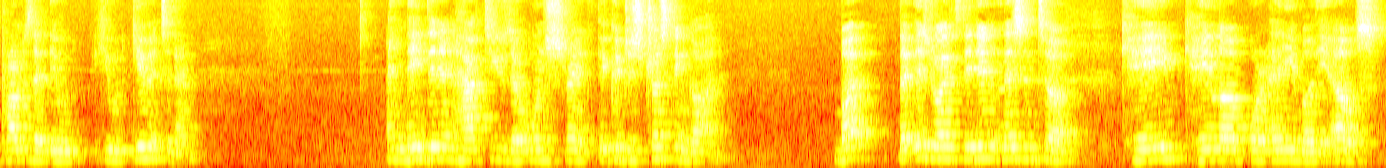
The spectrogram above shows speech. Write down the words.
promised that they would he would give it to them. And they didn't have to use their own strength. They could just trust in God. But the Israelites, they didn't listen to Caleb or anybody else.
